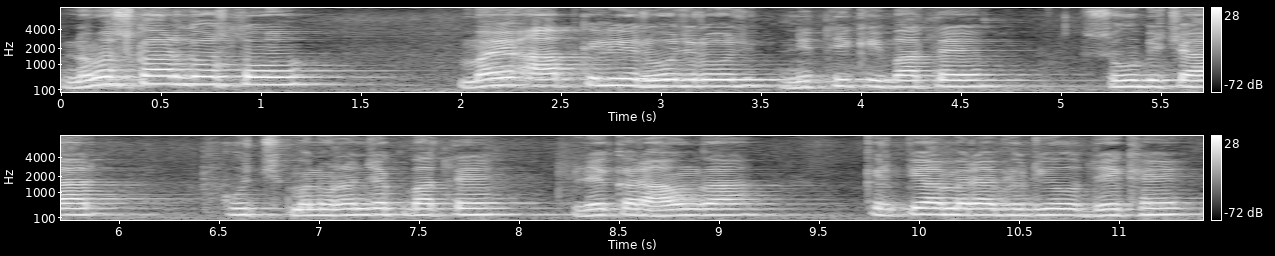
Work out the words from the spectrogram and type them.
नमस्कार दोस्तों, मैं आपके लिए रोज़ रोज़ नीति की बातें, सुविचार, कुछ मनोरंजक बातें लेकर आऊँगा। कृपया मेरा वीडियो देखें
